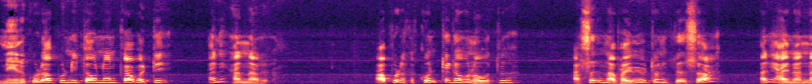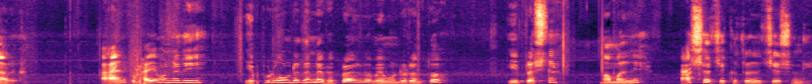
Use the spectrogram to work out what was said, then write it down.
నేను కూడా అప్పుడు నీతో ఉన్నాను కాబట్టి అని అన్నారు. అప్పుడు ఒక కొంటె నవ్వు నవ్వుతూ అసలు నా భయం ఏమిటో నీకు తెలుసా? అని ఆయన అన్నారు. ఆయనకు భయం ఉన్నది ఎప్పుడూ ఉండదన్న అభిప్రాయంలో మేము ఉండడంతో ఈ ప్రశ్న మమ్మల్ని ఆశ్చర్యచకితులను చేసింది.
